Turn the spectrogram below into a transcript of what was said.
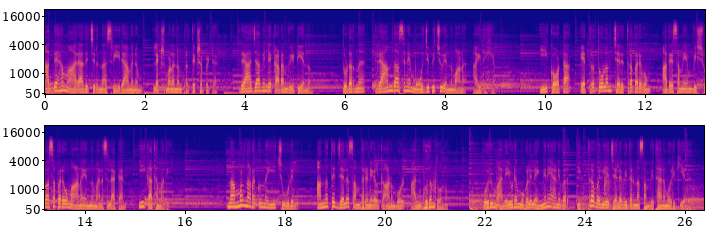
അദ്ദേഹം ആരാധിച്ചിരുന്ന ശ്രീരാമനും ലക്ഷ്മണനും പ്രത്യക്ഷപ്പെട്ട് രാജാവിന്റെ കടം വീട്ടിയെന്നും തുടർന്ന് രാംദാസിനെ മോചിപ്പിച്ചു എന്നുമാണ് ഐതിഹ്യം. ഈ കോട്ട എത്രത്തോളം ചരിത്രപരവും അതേസമയം വിശ്വാസപരവുമാണ് എന്ന് മനസ്സിലാക്കാൻ ഈ കഥ മതി. നമ്മൾ നടക്കുന്ന ഈ ചൂടിൽ അന്നത്തെ ജലസംഭരണികൾ കാണുമ്പോൾ അത്ഭുതം തോന്നും. ഒരു മലയുടെ മുകളിൽ എങ്ങനെയാണിവർ ഇത്ര വലിയ ജലവിതരണ സംവിധാനം ഒരുക്കിയത്?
